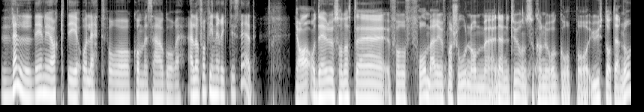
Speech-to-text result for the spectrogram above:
veldig nøyaktig og lett for å komme seg av gårde, eller for å finne riktig sted. Ja, og det er jo sånn at eh, for å få mer informasjon om denne turen, så kan du òg gå på ut.no.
